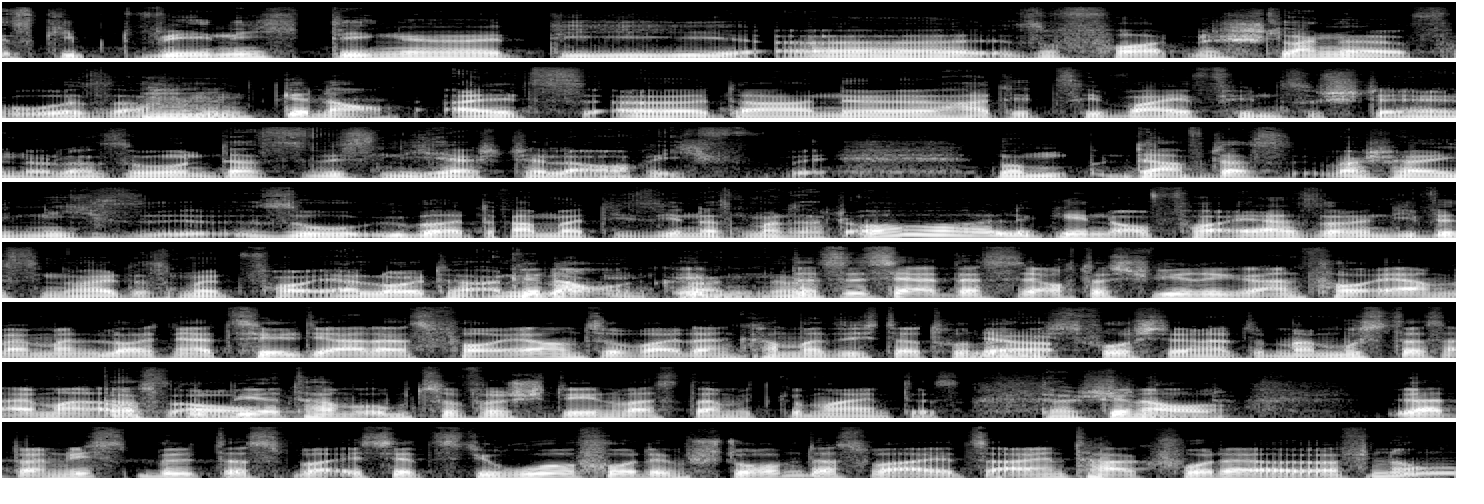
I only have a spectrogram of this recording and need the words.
es gibt wenig Dinge, die äh, sofort eine Schlange verursachen, Mhm, genau. als äh, da eine HTC Vive hinzustellen oder so. Und das wissen die Hersteller auch. Ich, man darf das wahrscheinlich nicht so überdramatisieren, dass man sagt, oh, alle gehen auf VR, sondern die wissen halt, dass man mit VR Leute Genau, anlocken kann. eben. Ne? das ist ja das ist ja auch das Schwierige an VR. Wenn man Leuten erzählt, ja, das ist VR und so weiter, dann kann man sich darunter Ja. nichts vorstellen. Also man muss das einmal Das ausprobiert auch. haben, um zu verstehen, was damit gemeint ist. Das genau. Ja, beim nächsten Bild, das war, ist jetzt die Ruhe vor dem Sturm. Das war jetzt ein Tag vor der Eröffnung.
